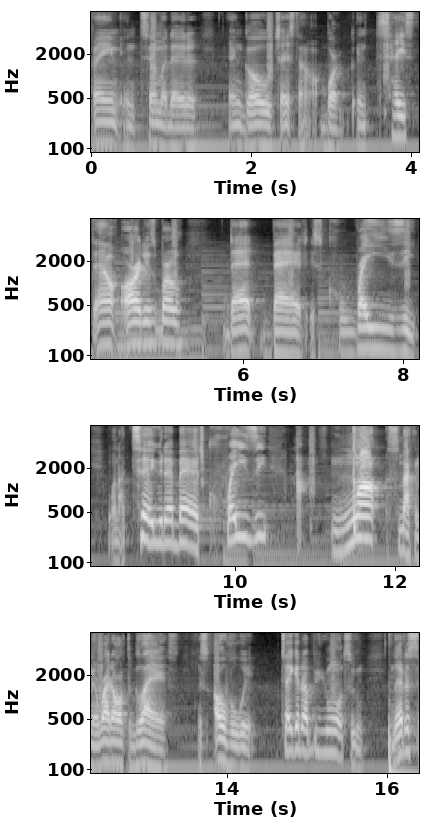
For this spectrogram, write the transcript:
Fame intimidator, and gold chase down work and chase down artist, bro. That badge is crazy. When I tell you that badge crazy, I mwah, smacking it right off the glass. It's over with. Take it up if you want to. Let us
